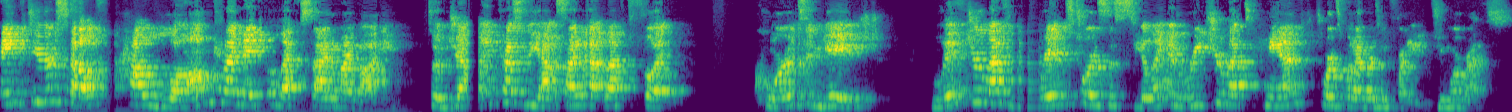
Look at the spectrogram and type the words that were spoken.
Think to yourself, how long can I make the left side of my body? So gently press the outside of that left foot. Core is engaged. Lift your left ribs towards the ceiling and reach your left hand towards whatever's in front of you. Two more breaths.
